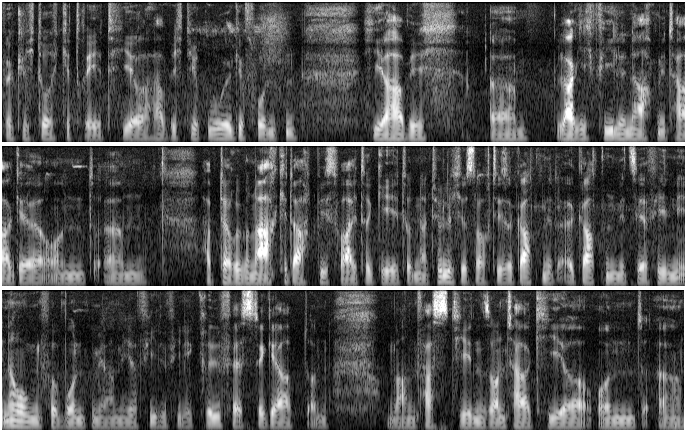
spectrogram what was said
wirklich durchgedreht. Hier habe ich die Ruhe gefunden. Hier habe ich, ähm, lag ich viele Nachmittage und ähm, habe darüber nachgedacht, wie es weitergeht. Und natürlich ist auch dieser Garten mit, äh, Garten mit sehr vielen Erinnerungen verbunden. Wir haben hier viele, viele Grillfeste gehabt und, und waren fast jeden Sonntag hier. Und äh,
